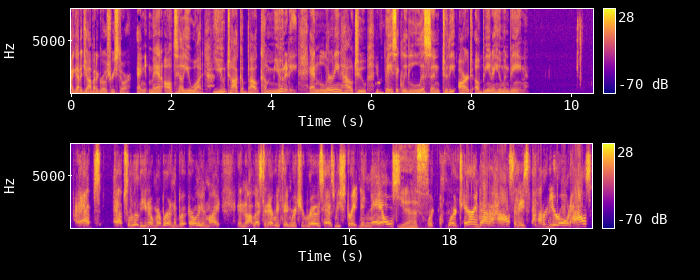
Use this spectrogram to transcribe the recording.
I got a job at a grocery store. And man, I'll tell you what, you talk about community and learning how to basically listen to the art of being a human being. Abs- absolutely. You know, remember in the early in my and not less than everything, Richard Rose has me straightening nails. Yes. We're, we're tearing down a house, and he's a hundred year old house,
